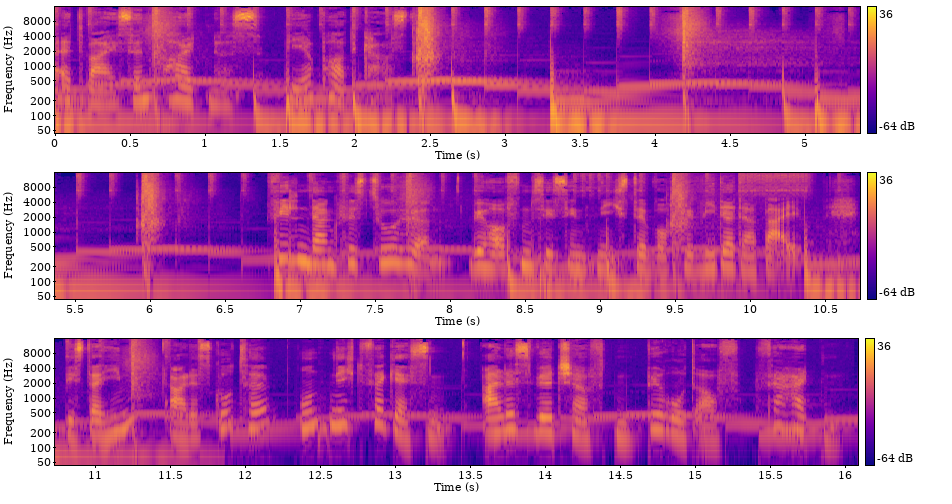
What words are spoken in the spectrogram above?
Fair Advice and Partners, der Podcast. Vielen Dank fürs Zuhören. Wir hoffen, Sie sind nächste Woche wieder dabei. Bis dahin, alles Gute und nicht vergessen, alles Wirtschaften beruht auf Verhalten.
